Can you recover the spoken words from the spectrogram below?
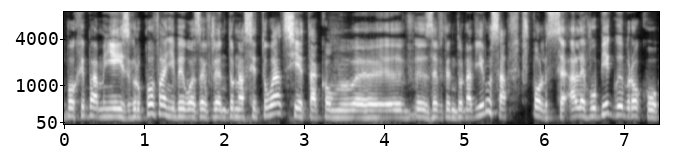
bo chyba mniej zgrupowań było ze względu na sytuację taką e, ze względu na wirusa w Polsce, ale w ubiegłym roku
